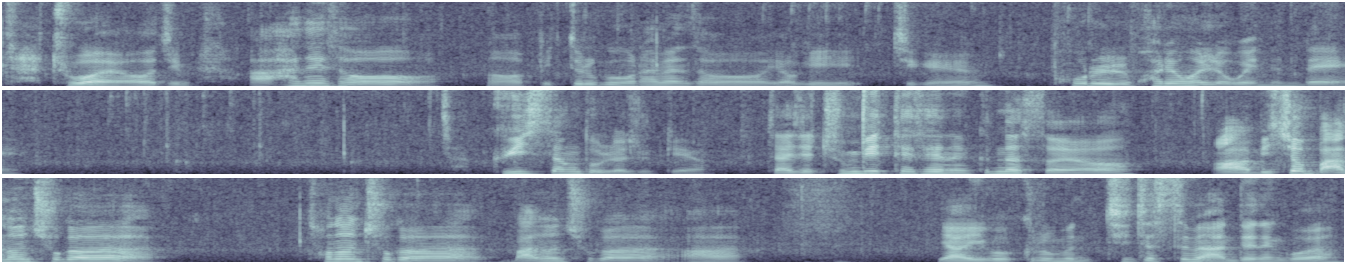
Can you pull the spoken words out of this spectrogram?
자, 좋아요. 지금 아, 한에서 어, 삐뚤궁을 하면서 여기 지금 포를 활용하려고 했는데 자, 귀상도 올려줄게요. 자, 이제 준비 태세는 끝났어요. 아, 미션 만원 추가, 천원 추가, 만원 추가. 아, 야, 이거 그러면 진짜 쓰면 안 되는 거야?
